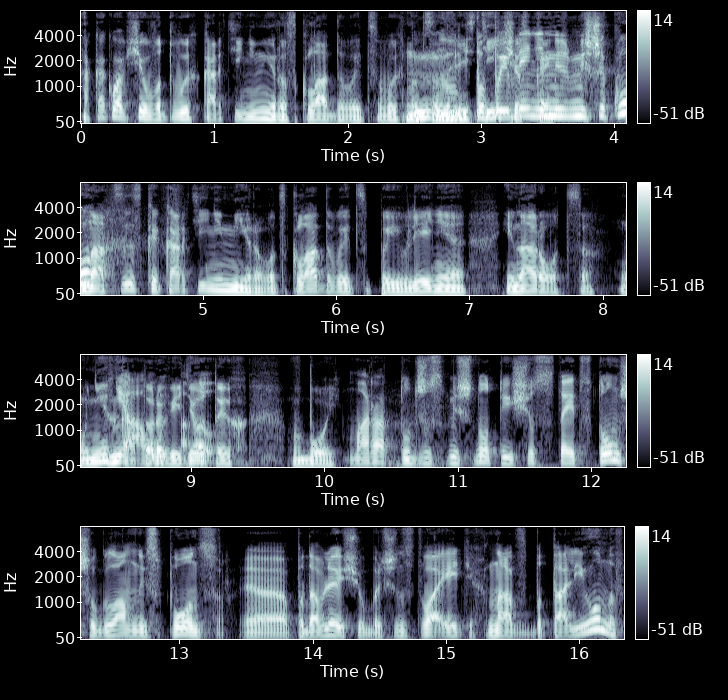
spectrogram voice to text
А как вообще вот в их картине мира складывается, в их Ну, По националистической, Мишико... нацистской картине мира, вот складывается появление инородца у них, Не, а который он- ведет а- их в бой. Марат, тут же смешно-то еще состоит в том, что главный спонсор э, подавляющего большинства этих нацбатальонов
